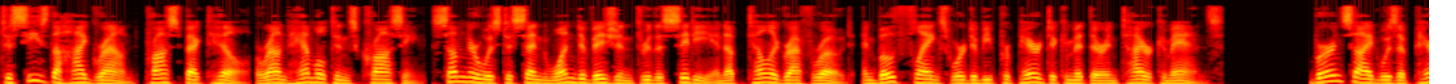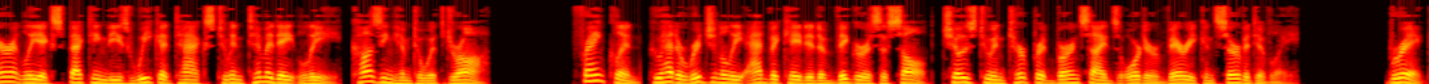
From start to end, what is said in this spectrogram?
to seize the high ground Prospect Hill around Hamilton's Crossing. Sumner was to send one division through the city and up Telegraph Road, and both flanks were to be prepared to commit their entire commands. Burnside was apparently expecting these weak attacks to intimidate Lee, causing him to withdraw. Franklin, who had originally advocated a vigorous assault, chose to interpret Burnside's order very conservatively. Brig.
